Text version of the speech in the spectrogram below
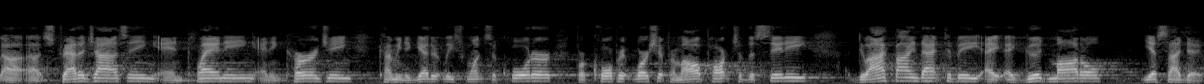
uh, uh, strategizing and planning and encouraging, coming together at least once a quarter for corporate worship from all parts of the city. Do I find that to be a, a good model? Yes, I do.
